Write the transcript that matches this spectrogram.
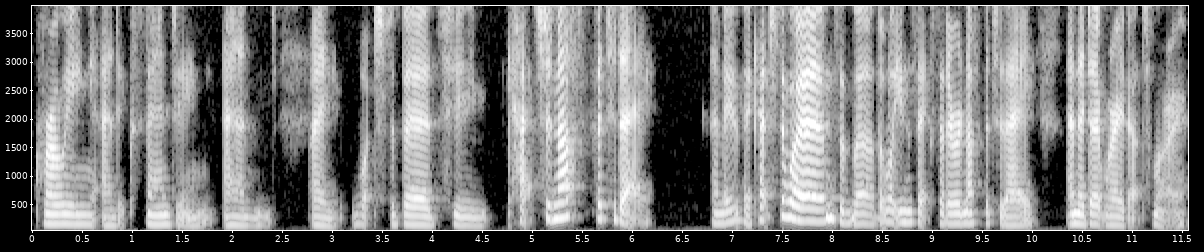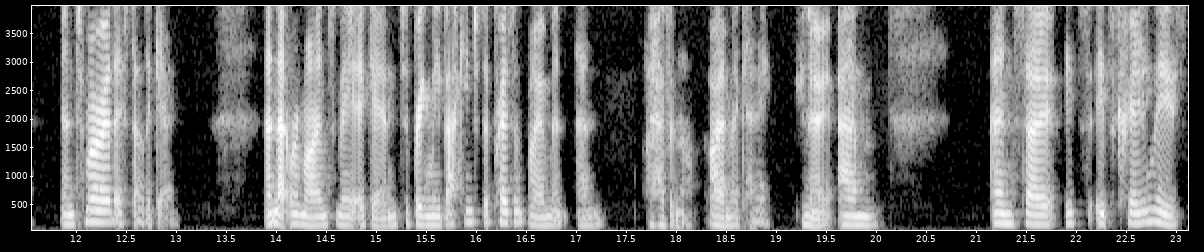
growing and expanding, and I watch the birds who catch enough for today and they, they catch the worms and the, the little insects that are enough for today and they don't worry about tomorrow. And tomorrow they start again. And that reminds me again to bring me back into the present moment and I have enough. I am okay. You know, um and so it's it's creating these,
